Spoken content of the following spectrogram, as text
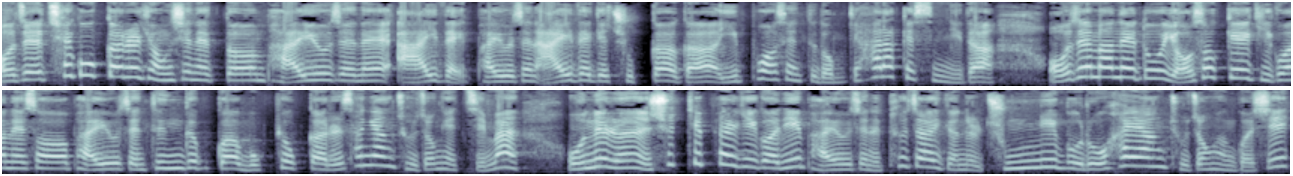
어제 최고가를 경신했던 바이오젠의 아이덱, 바이오젠 아이덱의 주가가 2% 넘게 하락했습니다. 어제만 해도 6개 기관에서 바이오젠 등급과 목표가를 상향 조정했지만 오늘은 슈티펠 기관이 바이오젠의 투자 의견을 중립으로 하향 조정한 것이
